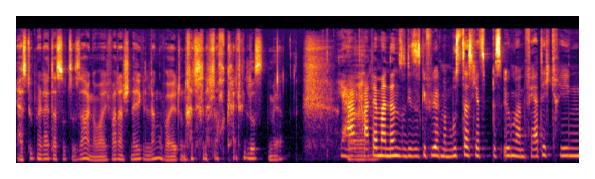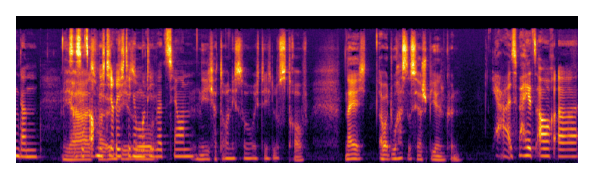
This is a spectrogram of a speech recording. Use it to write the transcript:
ja, es tut mir leid, das so zu sagen, aber ich war dann schnell gelangweilt und hatte dann auch keine Lust mehr. Ja, ähm, gerade wenn man dann so dieses Gefühl hat, man muss das jetzt bis irgendwann fertig kriegen, dann ja, ist das jetzt auch nicht die richtige so, Motivation. Nee, ich hatte auch nicht so richtig Lust drauf. Naja, ich, aber du hast es ja spielen können. Ja, es war jetzt auch, äh,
